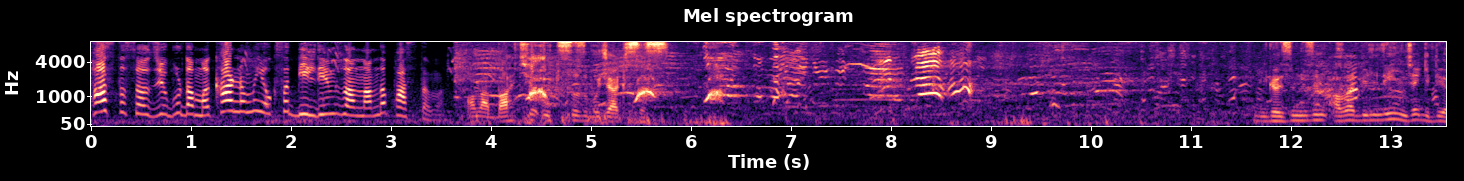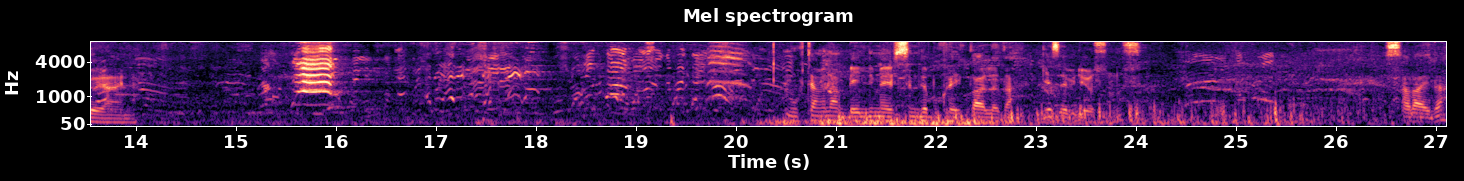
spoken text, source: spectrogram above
Pasta sözcüğü burada makarna mı yoksa bildiğimiz anlamda pasta mı? Valla bahçe uçsuz bucaksız. Gözünüzün alabildiğince gidiyor yani. Muhtemelen belli mevsimde bu kayıklarla da gezebiliyorsunuz. Sarayda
